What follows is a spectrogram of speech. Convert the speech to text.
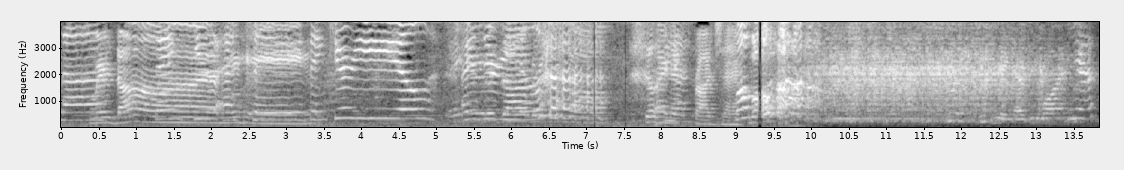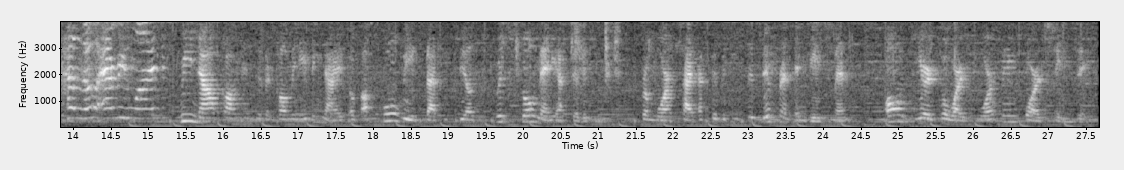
Na. We're done! Thank you, SJ. Yay! Thank you, Real. Ayun si Real. Till our Ayan. next project. Wow. Good evening, everyone. Yes, hello, everyone! We now come into the culminating night of a full week that is filled with so many activities, from more site activities to different engagements, all geared towards morphing or changing.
